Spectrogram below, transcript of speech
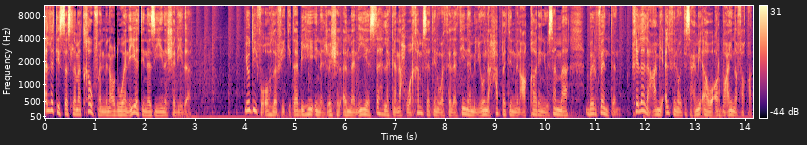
التي استسلمت خوفا من عدوانية النازيين الشديدة. يضيف أوهلر في كتابه إن الجيش الألماني استهلك نحو 35 مليون حبة من عقار يسمى بيرفيتين خلال عام 1940 فقط.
